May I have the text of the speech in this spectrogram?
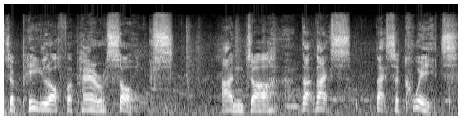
to peel off a pair of socks, and uh, that that's that's a quid,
